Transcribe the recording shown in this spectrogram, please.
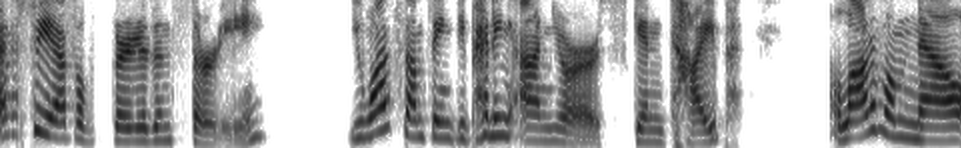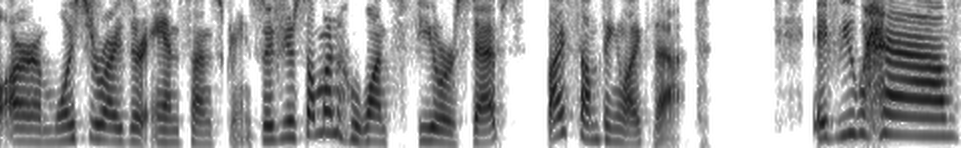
SPF of greater than 30. You want something depending on your skin type a lot of them now are a moisturizer and sunscreen. So if you're someone who wants fewer steps, buy something like that. If you have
